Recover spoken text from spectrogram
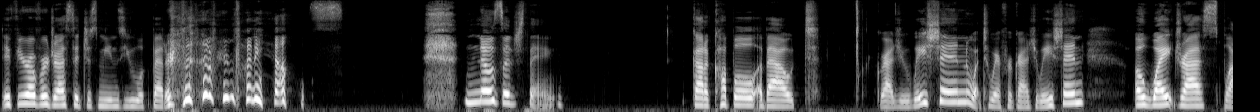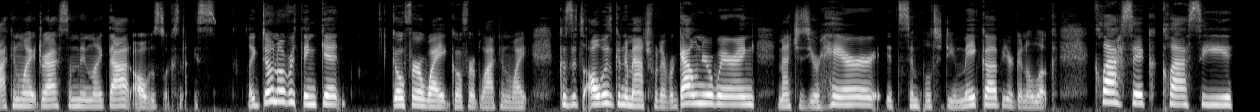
if you're overdressed, it just means you look better than everybody else. no such thing. Got a couple about graduation, what to wear for graduation. A white dress, black and white dress, something like that always looks nice. Like, don't overthink it. Go for a white, go for black and white, because it's always going to match whatever gown you're wearing, matches your hair. It's simple to do makeup. You're going to look classic, classy,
